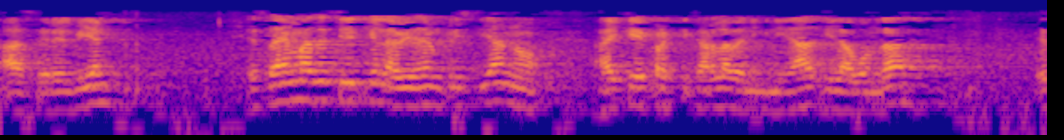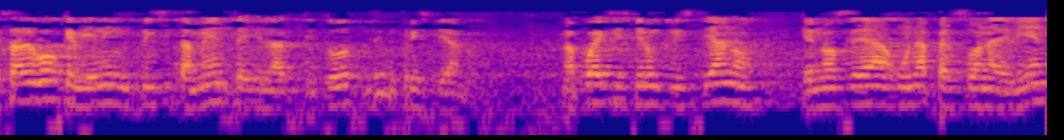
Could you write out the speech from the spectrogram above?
a hacer el bien. Está además decir que en la vida de un cristiano hay que practicar la benignidad y la bondad. Es algo que viene implícitamente en la actitud de un cristiano. No puede existir un cristiano que no sea una persona de bien.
